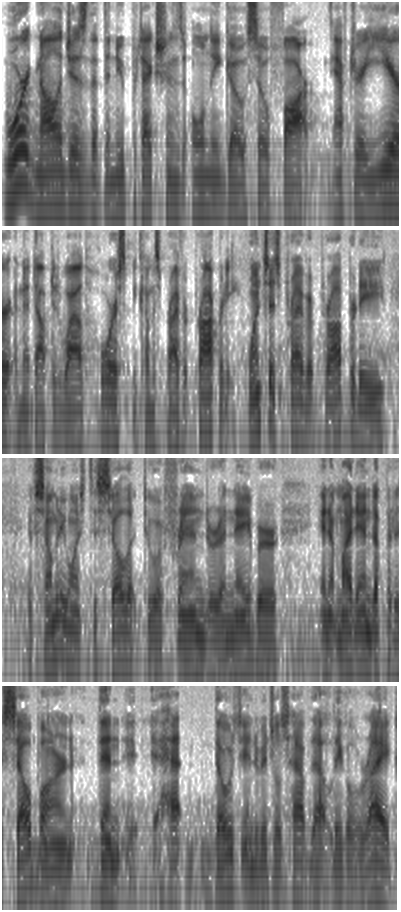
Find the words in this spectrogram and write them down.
Warr acknowledges that the new protections only go so far. After a year, an adopted wild horse becomes private property. Once it's private property, if somebody wants to sell it to a friend or a neighbor and it might end up at a sell barn, then ha- those individuals have that legal right.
